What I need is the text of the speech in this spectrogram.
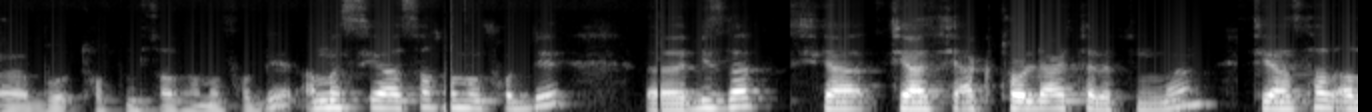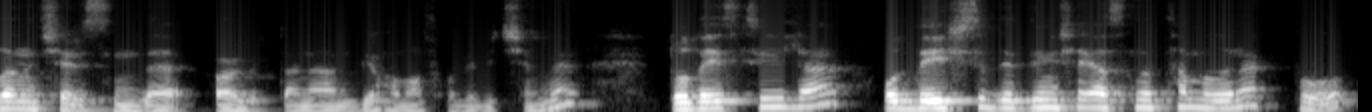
e, bu toplumsal homofobi. Ama siyasal homofobi bizzat siyasi aktörler tarafından siyasal alan içerisinde örgütlenen bir homofobi biçimi. Dolayısıyla o değişti dediğin şey aslında tam olarak bu.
